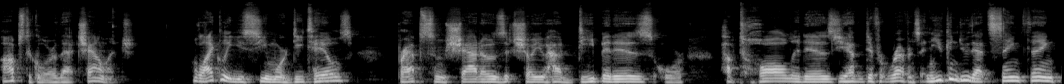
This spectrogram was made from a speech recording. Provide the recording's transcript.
obstacle or that challenge? Well, likely you see more details, perhaps some shadows that show you how deep it is or how tall it is. You have different reference. And you can do that same thing,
